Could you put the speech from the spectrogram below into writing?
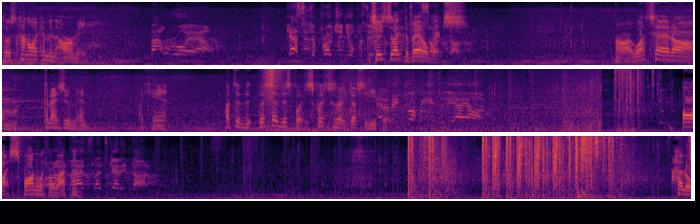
So it's kind of like I'm in the army. Battle Royale. Gas is approaching your position. So it's like the battle bus. Alright, let's head, um... Can I zoom in? I can. Let's head, let's head this place. This place looks like Dusty Depot. Enemy dropping into the AO. Oh, I spawned with a All right, weapon. lads, let's get it done. Hello?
